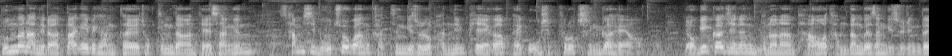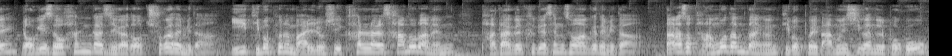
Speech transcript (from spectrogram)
뿐만 아니라 따개비 강타에 적중당한 대상은 35초간 같은 기술로 받는 피해가 150% 증가해요. 여기까지는 무난한 방어 담당 대상 기술인데 여기서 한 가지가 더 추가됩니다. 이 디버프는 만료 시 칼날 산호라는 바닥을 크게 생성하게 됩니다. 따라서 방어 담당은 디버프의 남은 시간을 보고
